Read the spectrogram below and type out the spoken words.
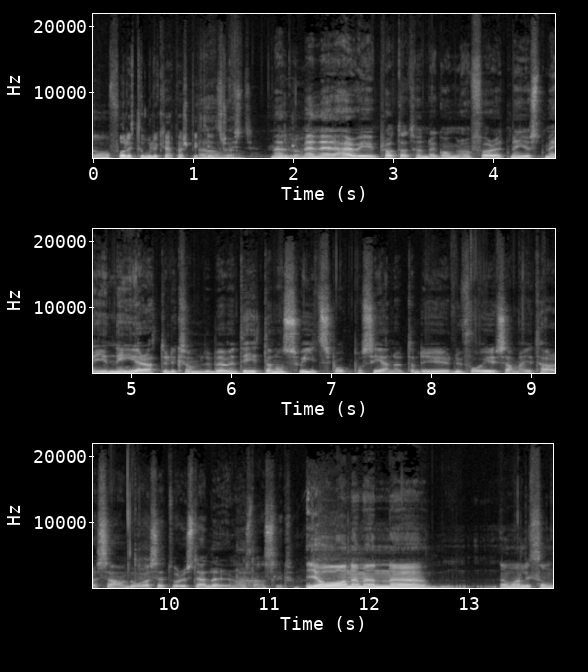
ja, få lite olika perspektiv Ja, tror jag. visst. Det Men, men det här har vi ju pratat hundra gånger om förut. Men just med in-ear att du liksom, du behöver inte hitta någon sweet spot på scen. Utan ju, du får ju samma gitarrsound oavsett var du ställer dig någonstans. Liksom. Ja, nej men eh, när man liksom,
